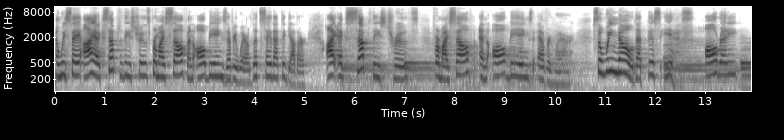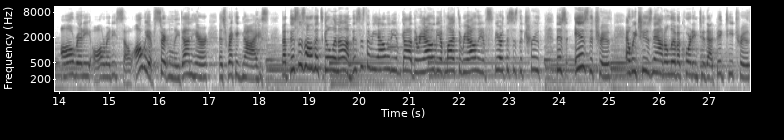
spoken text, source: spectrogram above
and we say, I accept these truths for myself and all beings everywhere. Let's say that together. I accept these truths for myself and all beings everywhere. So we know that this is already, already, already so. All we have certainly done here is recognize that this is all that's going on. This is the reality of God, the reality of life, the reality of spirit. This is the truth. This is the truth. And we choose now to live according to that big T truth.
